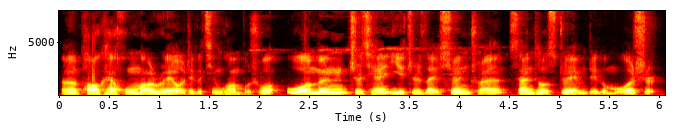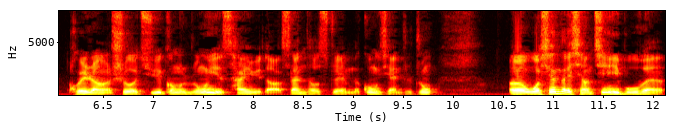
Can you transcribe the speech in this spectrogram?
呃，抛开红帽 Real 这个情况不说，我们之前一直在宣传 CentOS Stream 这个模式会让社区更容易参与到 CentOS Stream 的贡献之中。”呃，我现在想进一步问，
